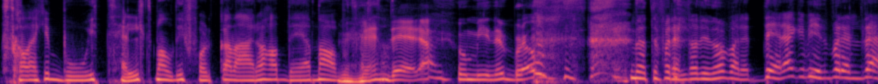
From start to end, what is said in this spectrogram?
Skal jeg ikke bo i telt med alle de folka der og ha det naboteltet? Men dere er jo mine bros! Møte foreldra dine og bare 'Dere er ikke mine foreldre!'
